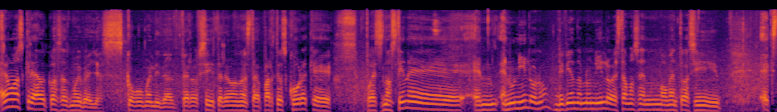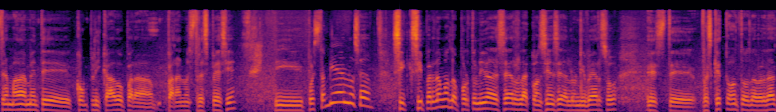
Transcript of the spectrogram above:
Hemos creado cosas muy bellas como humanidad, pero sí tenemos nuestra parte oscura que pues nos tiene en, en un hilo, ¿no? Viviendo en un hilo. Estamos en un momento así extremadamente complicado para, para, nuestra especie. Y pues también, o sea, si, si perdemos la oportunidad de ser la conciencia del universo, este, pues qué tontos, la verdad.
